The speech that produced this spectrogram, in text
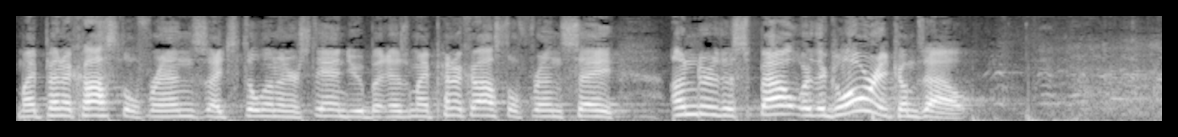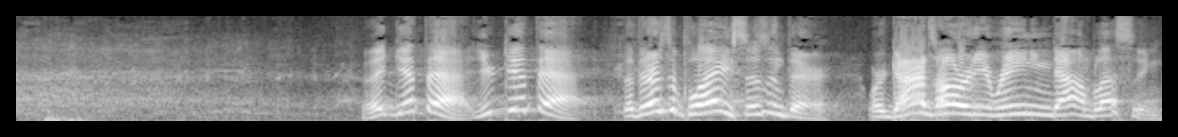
my Pentecostal friends, I still don't understand you, but as my Pentecostal friends say, under the spout where the glory comes out. They get that. You get that. That there's a place, isn't there, where God's already raining down blessing.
